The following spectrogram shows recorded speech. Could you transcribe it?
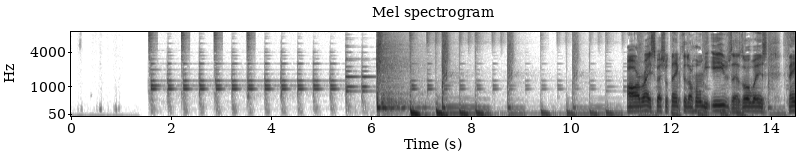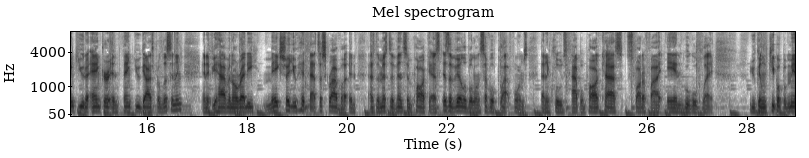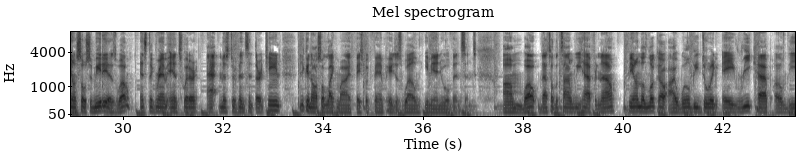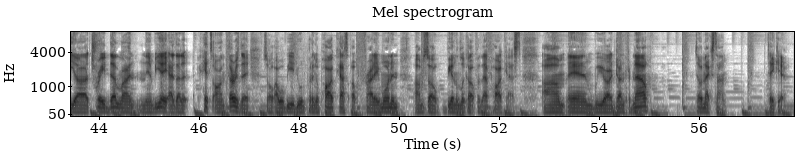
special thanks to the homie Eves. As always, thank you to Anchor and thank you guys for listening. And if you haven't already, make sure you hit that subscribe button as the Mr. Vincent podcast is available on several platforms that includes Apple Podcasts, Spotify, and Google Play. You can keep up with me on social media as well Instagram and Twitter at Mr. Vincent13. You can also like my Facebook fan page as well, Emmanuel Vincent. Um, well, that's all the time we have for now. Be on the lookout. I will be doing a recap of the uh, trade deadline in the NBA as that hits on Thursday. So I will be doing putting a podcast up Friday morning. Um, so be on the lookout for that podcast. Um, and we are done for now. Till next time, take care.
